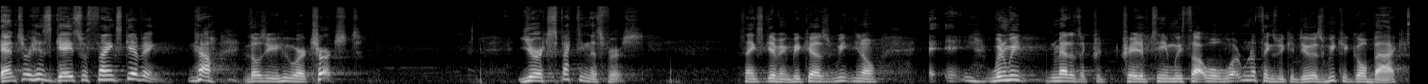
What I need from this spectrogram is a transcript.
Enter his gates with thanksgiving. Now, those of you who are churched, you're expecting this verse, Thanksgiving, because we, you know, when we met as a creative team, we thought, well, one of the things we could do is we could go back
